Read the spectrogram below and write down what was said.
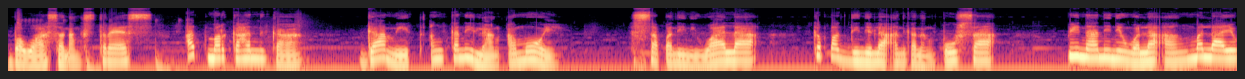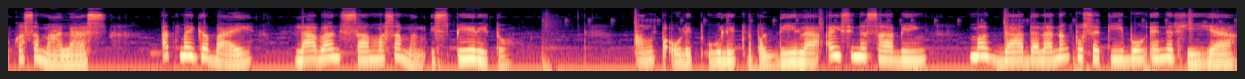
bawasan ang stress at markahan ka gamit ang kanilang amoy. Sa paniniwala, kapag dinilaan ka ng pusa, pinaniniwala ang malayo ka sa malas at may gabay laban sa masamang espiritu. Ang paulit-ulit na pagdila ay sinasabing magdadala ng positibong enerhiya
